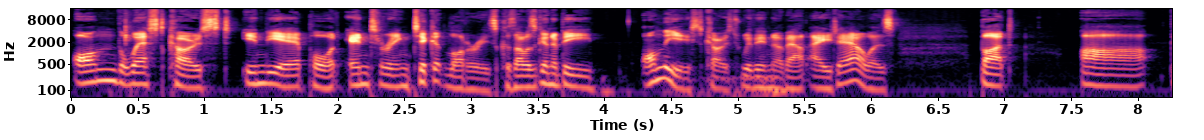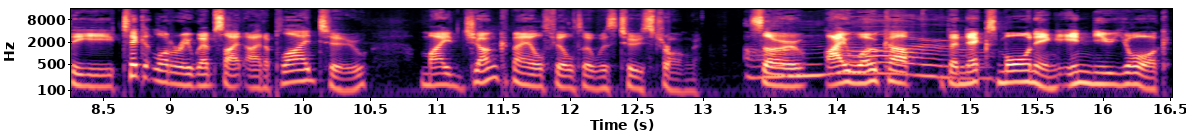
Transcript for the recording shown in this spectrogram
on the West Coast in the airport entering ticket lotteries because I was going to be on the East Coast within about eight hours. But uh, the ticket lottery website I'd applied to, my junk mail filter was too strong. So I woke up the next morning in New York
